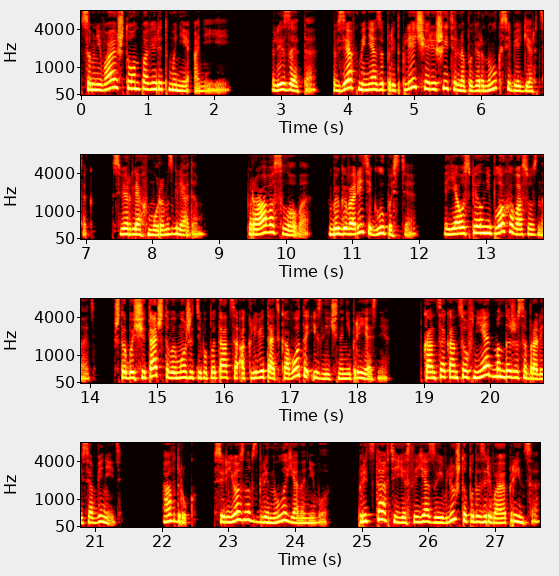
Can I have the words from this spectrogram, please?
Сомневаюсь, что он поверит мне, а не ей. Лизетта, взяв меня за предплечье, решительно повернул к себе герцог, сверля хмурым взглядом. Право слово. Вы говорите глупости. Я успел неплохо вас узнать, чтобы считать, что вы можете попытаться оклеветать кого-то из личной неприязни. Конце концов, не Эдмонда же собрались обвинить. А вдруг? Серьезно взглянула я на него. Представьте, если я заявлю, что подозреваю принца.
